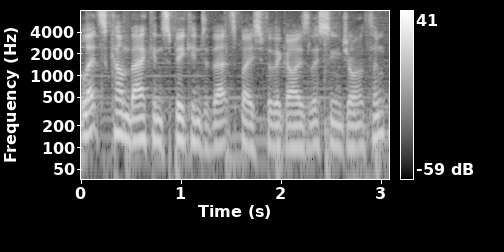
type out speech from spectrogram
Let's come back and speak into that space for the guys listening, Jonathan.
